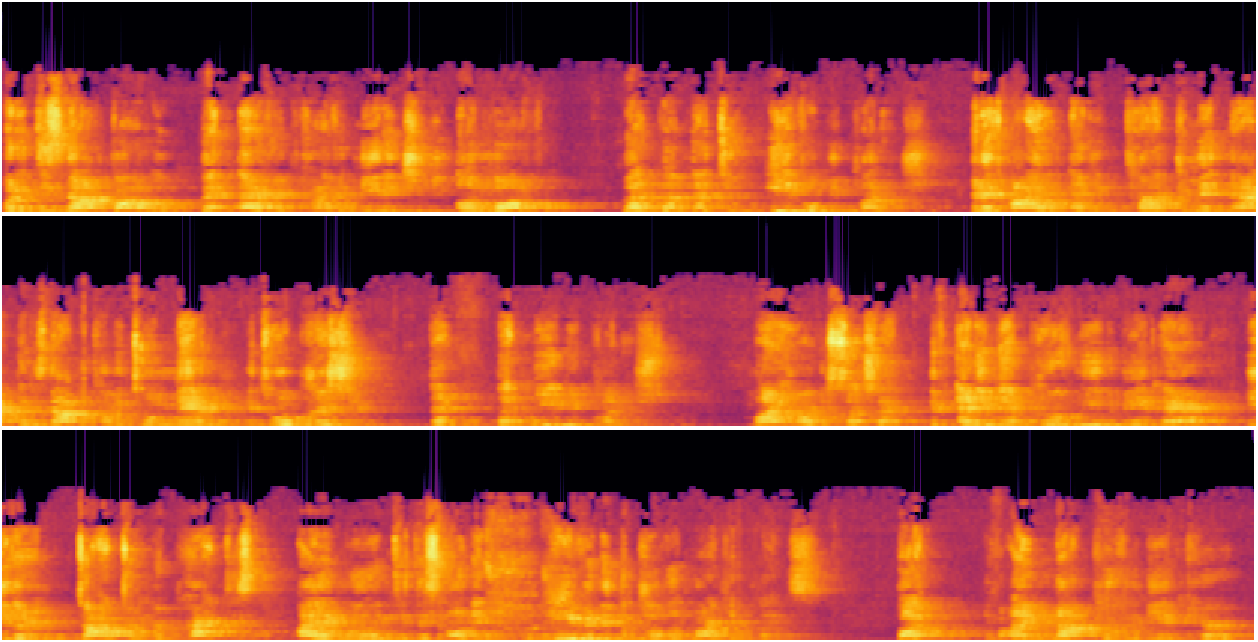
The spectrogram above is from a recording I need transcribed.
But it does not follow that every private meeting should be unlawful. Let them that do evil be punished. And if I at any time commit an act that is not becoming to a man and to a Christian, then let me be punished. My heart is such that if any man prove me to be an error, either in doctrine or practice, I am willing to disown it, even in the public marketplace. But if I am not proven to be an error,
